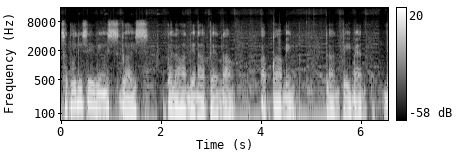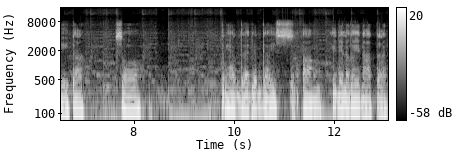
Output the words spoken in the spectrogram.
Sa daily savings guys, kailangan din natin ng upcoming plan payment data. So, 300 yan guys ang inilagay natin.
